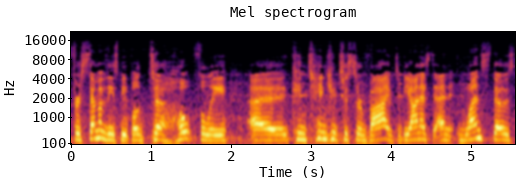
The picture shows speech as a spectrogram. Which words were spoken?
for some of these people to hopefully uh, continue to survive, to be honest. And once those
